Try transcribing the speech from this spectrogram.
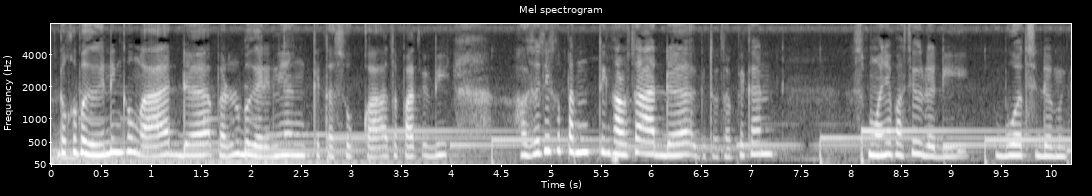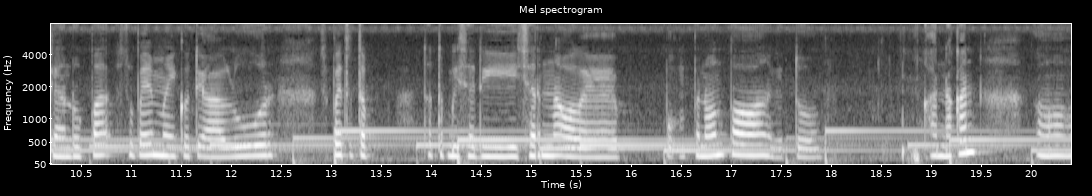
aduh kok bagian ini kok nggak ada? Padahal bagian ini yang kita suka atau part ini harusnya ini penting harusnya ada gitu. Tapi kan semuanya pasti udah dibuat sedemikian rupa supaya mengikuti alur supaya tetap tetap bisa dicerna oleh penonton gitu. Karena kan uh,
